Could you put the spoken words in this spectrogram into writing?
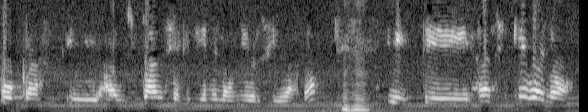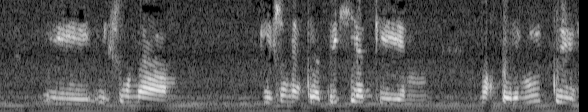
pocas eh, a distancia que tiene la universidad, ¿no? Uh -huh. este, así que bueno, es una es una estrategia que nos permite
